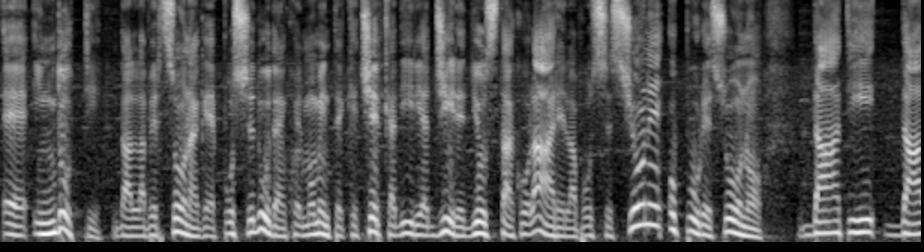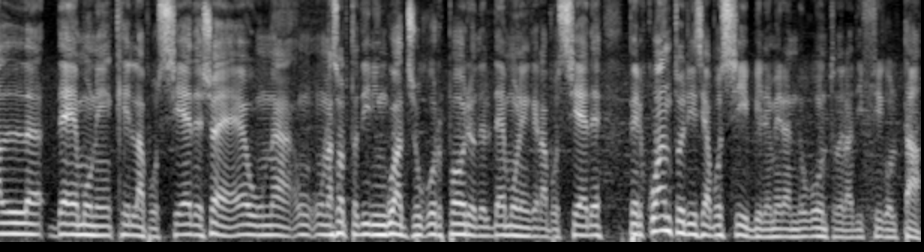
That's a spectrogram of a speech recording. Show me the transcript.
eh, indotti dalla persona che è posseduta in quel momento e che cerca di reagire, di ostacolare la possessione, oppure sono dati dal demone che la possiede, cioè è una, un- una sorta di linguaggio corporeo del demone che la possiede, per quanto ti sia possibile, mi rendo conto della difficoltà.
